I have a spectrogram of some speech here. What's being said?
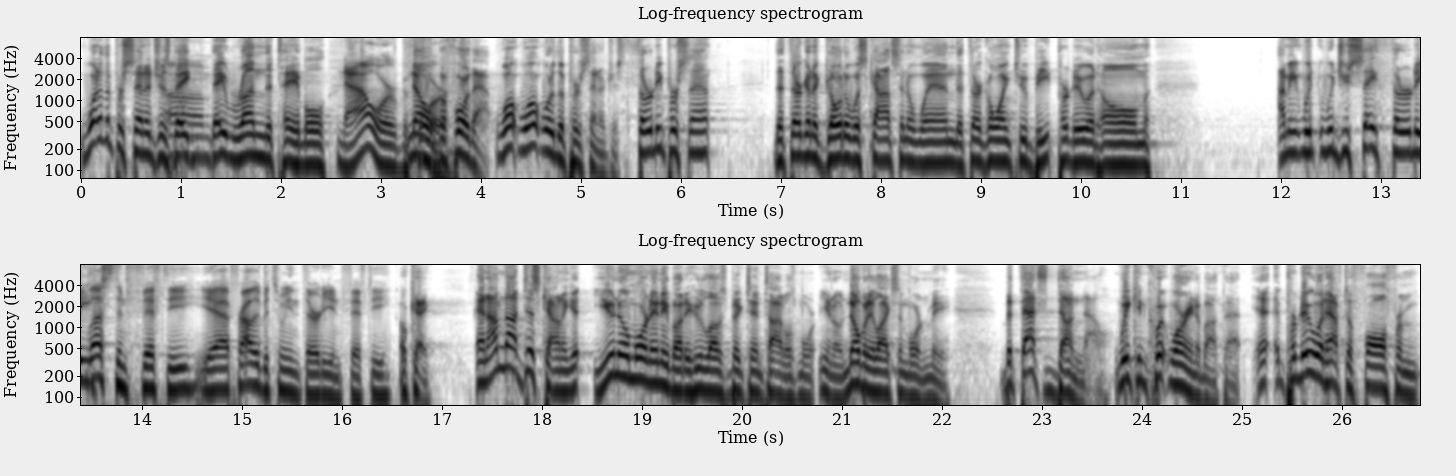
What are the percentages they Um, they run the table? now or before? No, before that. What what were the percentages? Thirty percent that they're going to go to Wisconsin and win. That they're going to beat Purdue at home. I mean, would would you say thirty? Less than fifty. Yeah, probably between thirty and fifty. Okay, and I'm not discounting it. You know more than anybody who loves Big Ten titles. More, you know, nobody likes them more than me. But that's done now. We can quit worrying about that. Uh, Purdue would have to fall from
